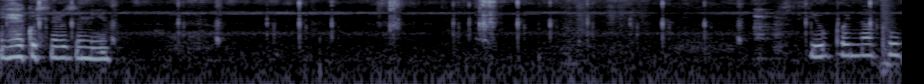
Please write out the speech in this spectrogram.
Я якось не розумію. You pineapple.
